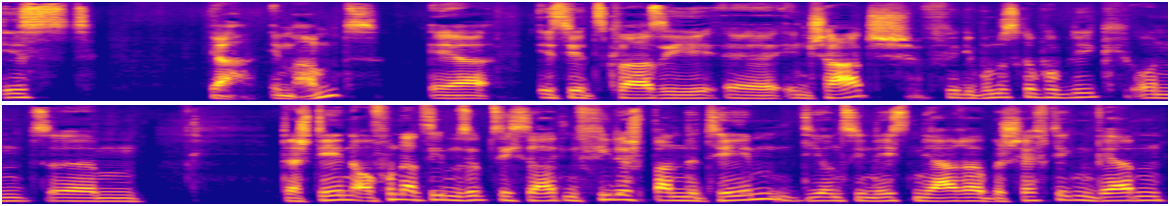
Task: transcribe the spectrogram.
ist ja im Amt. Er ist jetzt quasi äh, in Charge für die Bundesrepublik und ähm, Da stehen auf 177 Seiten viele spannende Themen, die uns die nächsten Jahre beschäftigen werden.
